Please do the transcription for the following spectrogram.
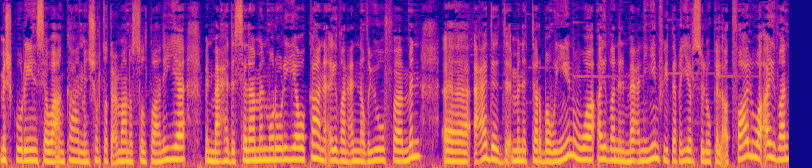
مشكورين سواء كان من شرطة عمان السلطانية من معهد السلامة المرورية وكان أيضا عندنا ضيوف من آه، عدد من التربويين وأيضا المعنيين في تغيير سلوك الأطفال وأيضا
